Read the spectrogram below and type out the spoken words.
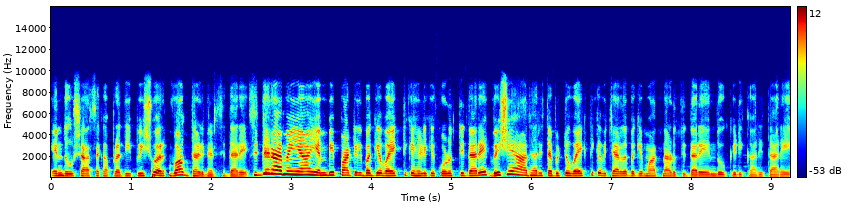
ಎಂದು ಶಾಸಕ ಪ್ರದೀಪ್ ಈಶ್ವರ್ ವಾಗ್ದಾಳಿ ನಡೆಸಿದ್ದಾರೆ. ಸಿದ್ದರಾಮಯ್ಯ ಎಂಬಿ ಪಾಟೀಲ್ ಬಗ್ಗೆ ವೈಯಕ್ತಿಕ ಹೇಳಿಕೆ ಕೊಡುತ್ತಿದ್ದಾರೆ. ವಿಷಯ ಆಧಾರಿತ ಬಿಟ್ಟು ವೈಯಕ್ತಿಕ ವಿಚಾರದ ಬಗ್ಗೆ ಮಾತನಾಡುತ್ತಿದ್ದಾರೆ ಎಂದು ಕಿಡಿಕಾರಿದ್ದಾರೆ.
